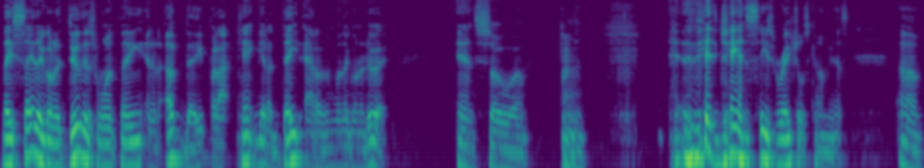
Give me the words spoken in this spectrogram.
they say they're going to do this one thing in an update, but I can't get a date out of them when they're going to do it. And so um, Jan sees Rachel's comments. Um,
